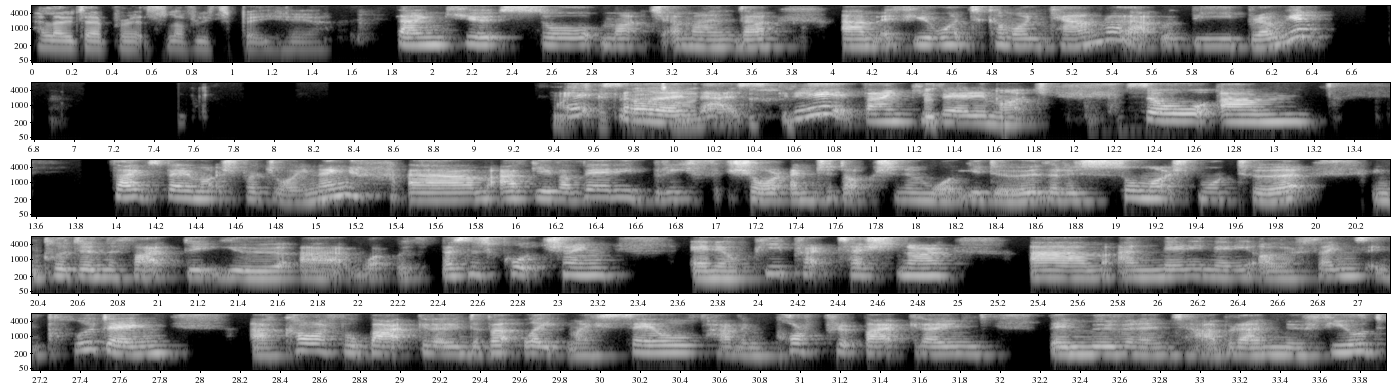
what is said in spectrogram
Hello, Deborah. It's lovely to be here. Thank you so much, Amanda. Um, if you want to come on camera, that would be brilliant. Excellent. That's great. Thank you very much. So, um, thanks very much for joining. Um, I've gave a very brief, short introduction in what you do. There is so much more to it, including the fact that you uh, work with business coaching, NLP practitioner, um, and many, many other things, including a colourful background, a bit like myself, having corporate background, then moving into a brand new field.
